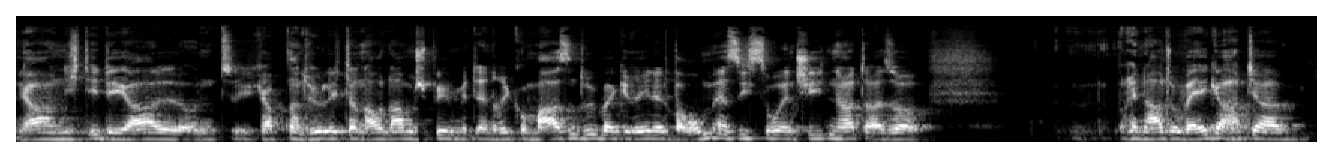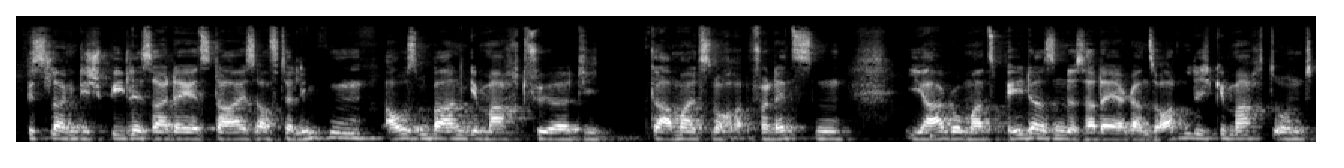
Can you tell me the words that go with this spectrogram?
Ja, nicht ideal. Und ich habe natürlich dann auch nach dem Spiel mit Enrico Maaßen drüber geredet, warum er sich so entschieden hat. Also Renato Vega hat ja bislang die Spiele, seit er jetzt da ist, auf der linken Außenbahn gemacht für die damals noch vernetzten Iago Mats Petersen. Das hat er ja ganz ordentlich gemacht. Und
